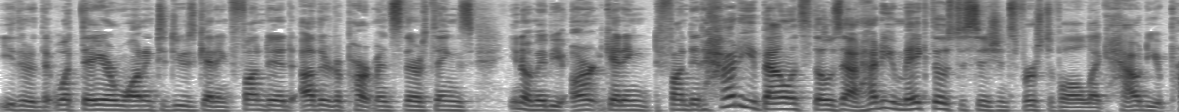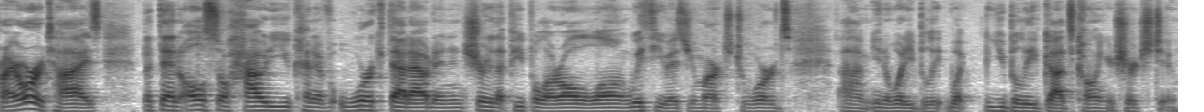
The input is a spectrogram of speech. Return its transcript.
either that what they are wanting to do is getting funded other departments there are things you know maybe aren't getting funded. How do you balance those out? How do you make those decisions first of all? Like how do you prioritize? But then also how do you kind of work that out and ensure that people are all along with you as you march towards um, you know what you believe what you believe god's calling your church to?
